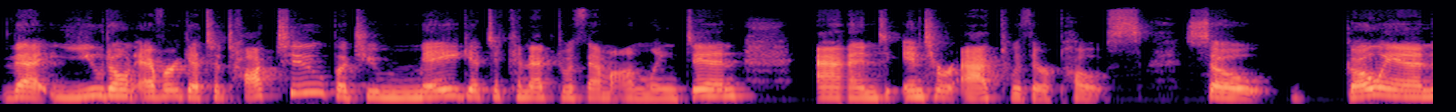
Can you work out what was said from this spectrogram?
that you don't ever get to talk to, but you may get to connect with them on LinkedIn and interact with their posts. So go in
